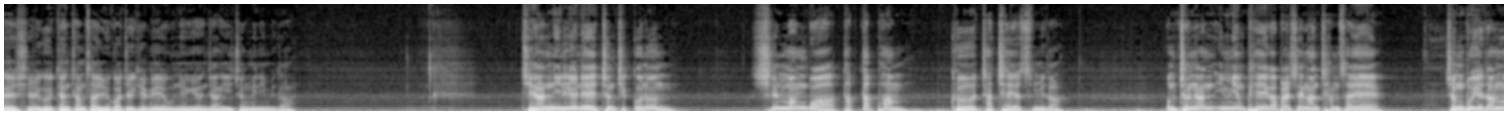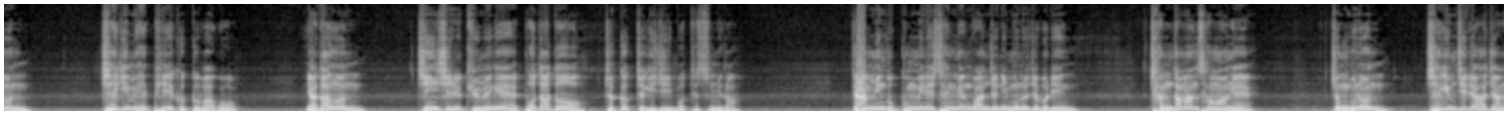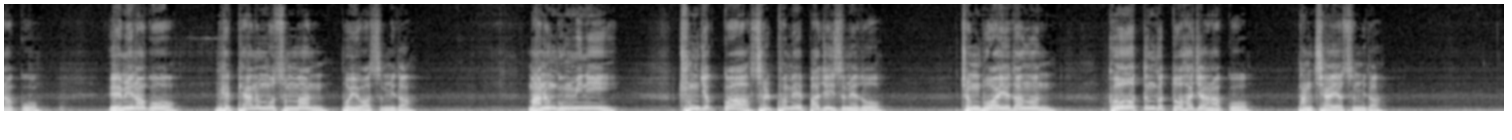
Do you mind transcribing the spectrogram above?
네, 12구 대참사 유가족 협의회 운영위원장 이정민입니다. 지난 1년의 정치권은 실망과 답답함 그 자체였습니다. 엄청난 인명 피해가 발생한 참사에 정부 여당은 책임 회피에 급급하고 야당은 진실 규명에 보다 더 적극적이지 못했습니다. 대한민국 국민의 생명과 안전이 무너져버린 참담한 상황에 정부는 책임지려 하지 않았고 외면하고 회피하는 모습만 보여왔습니다. 많은 국민이 충격과 슬픔에 빠져 있음에도 정부와 여당은 그 어떤 것도 하지 않았고 방치하였습니다.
